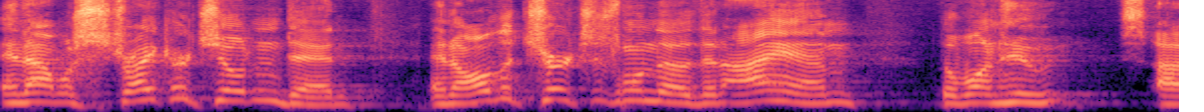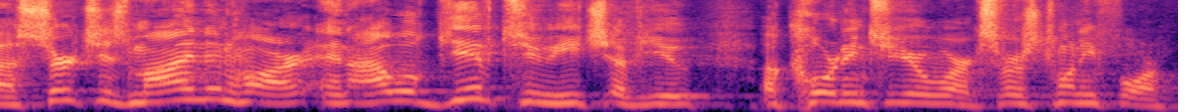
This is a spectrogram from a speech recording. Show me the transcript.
And I will strike our children dead, and all the churches will know that I am the one who uh, searches mind and heart, and I will give to each of you according to your works. Verse 24.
